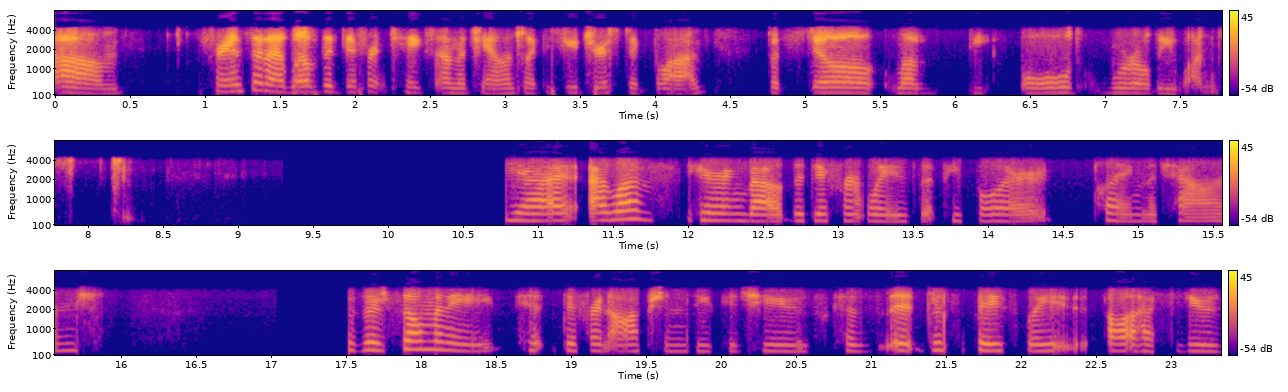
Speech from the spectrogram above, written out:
Um, Fran said, "I love the different takes on the challenge, like the futuristic blog, but still love the old worldly ones too." Yeah, I, I love hearing about the different ways that people are playing the challenge. Because there's so many different options you could choose. Because it just basically all it has to do is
